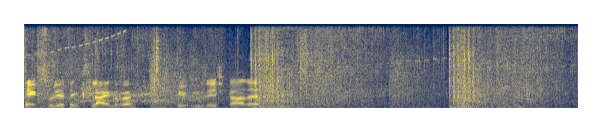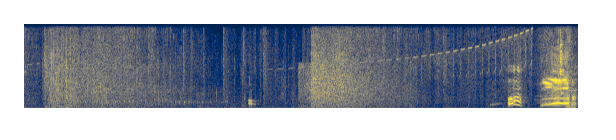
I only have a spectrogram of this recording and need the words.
Der explodiert in kleinere Typen, sehe ich gerade. Oh. Ah,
